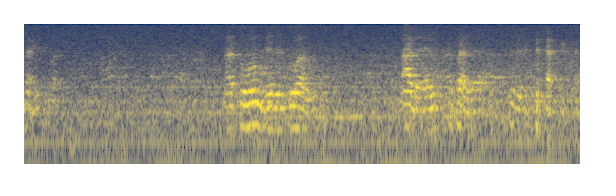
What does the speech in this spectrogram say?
ના એટલું આ તોડું છે તોડવાનું. આ ગયા આ ગયા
